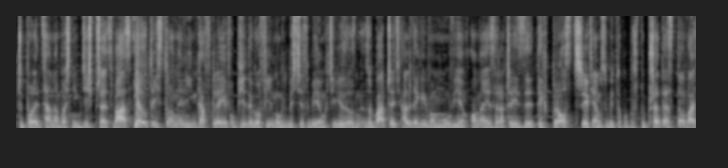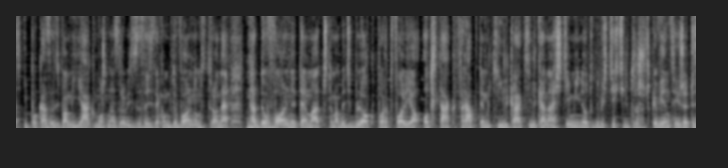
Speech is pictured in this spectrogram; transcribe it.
czy polecana właśnie gdzieś przez Was. Ja do tej strony linka wkleję w opisie tego filmu, gdybyście sobie ją chcieli zobaczyć, ale tak jak Wam mówiłem, ona jest raczej z tych prostszych. Chciałem sobie to po prostu przetestować i pokazać Wam, jak można zrobić w zasadzie taką dowolną stronę na dowolny temat, czy to ma być blog, portfolio, od tak w raptem kilka, kilkanaście minut, gdybyście chcieli troszeczkę więcej rzeczy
